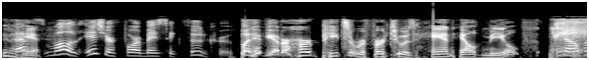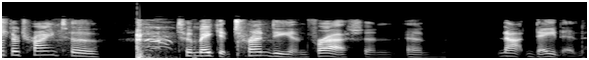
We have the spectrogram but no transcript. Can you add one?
it That's, hand, well, it is your four basic food group. But have you ever heard pizza referred to as handheld meal? No, but they're trying to to make it trendy and fresh and and not dated.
